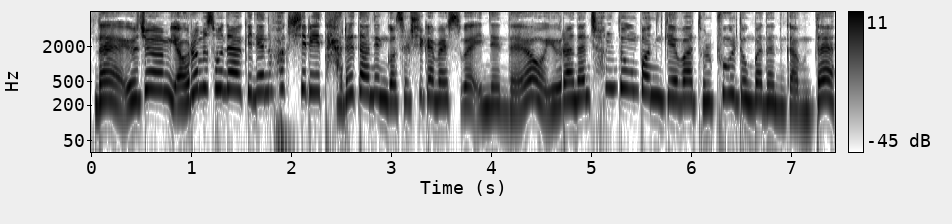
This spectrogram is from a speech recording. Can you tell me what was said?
네, 요즘 여름 소나기는 확실히 다르다는 것을 실감할 수가 있는데요. 요란한 천둥 번개와 돌풍을 동반하는 가운데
